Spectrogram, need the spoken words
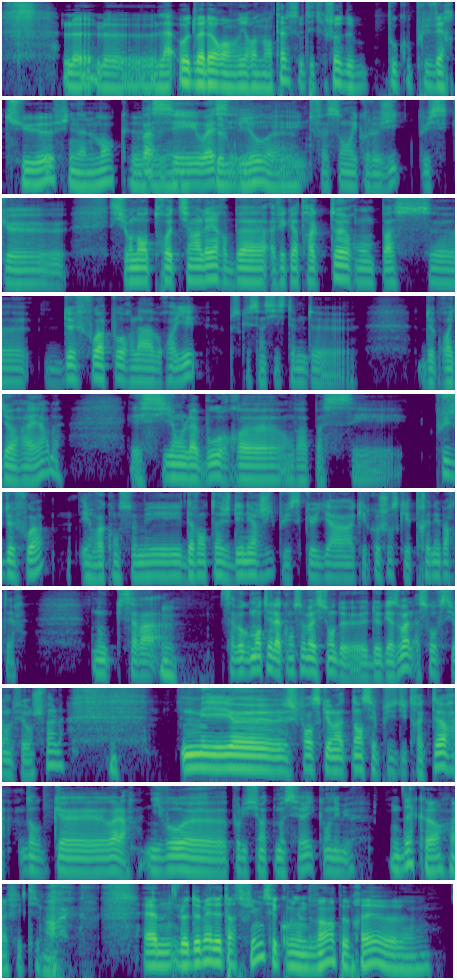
le, le, la haute valeur environnementale, c'est peut-être quelque chose de beaucoup plus vertueux finalement que, bah c'est ouais, le bio. C'est euh. une façon écologique, puisque si on entretient l'herbe avec un tracteur, on passe euh, deux fois pour la broyer, parce que c'est un système de, de broyeur à herbe. Et si on laboure, on va passer plus de fois et on va consommer davantage d'énergie puisqu'il y a quelque chose qui est traîné par terre. Donc ça va, hmm. ça va augmenter la consommation de, de, gasoil, sauf si on le fait en cheval. Hmm. Mais euh, je pense que maintenant c'est plus du tracteur. Donc euh, voilà, niveau euh, pollution atmosphérique, on est mieux. D'accord, effectivement. le domaine de Tartifum, c'est combien de vins à peu près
